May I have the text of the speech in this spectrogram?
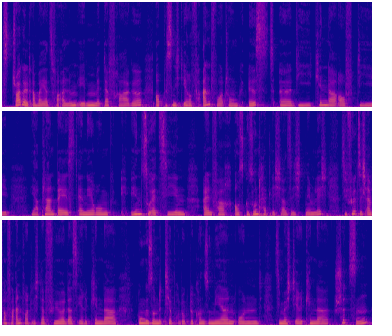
struggelt aber jetzt vor allem eben mit der Frage, ob es nicht ihre Verantwortung ist, äh, die Kinder auf die ja, plant-based Ernährung hinzuerziehen, einfach aus gesundheitlicher Sicht nämlich. Sie fühlt sich einfach verantwortlich dafür, dass ihre Kinder ungesunde Tierprodukte konsumieren und sie möchte ihre Kinder schützen,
